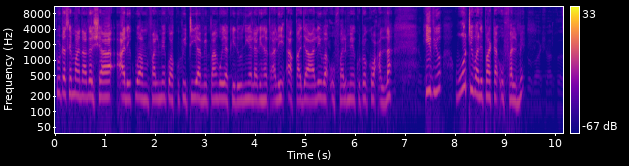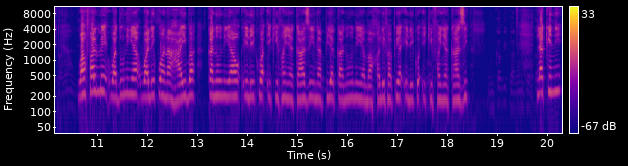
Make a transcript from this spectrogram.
Tutasema nader shah alikuwa mfalme kwa kupitia mipango ya kidunia lakini hat ali akajaaliwa ufalme kutoka kwa allah. Hivyo wote walipata ufalme. Wafalme wa dunia walikuwa na haiba kanuni yao ilikuwa ikifanya kazi na pia kanuni ya makhalifa pia ilikuwa ikifanya kazi. Lakini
